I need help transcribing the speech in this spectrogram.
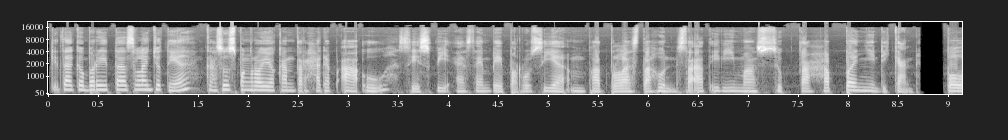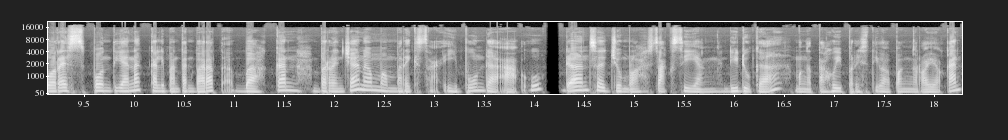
Kita ke berita selanjutnya, kasus pengeroyokan terhadap AU, siswi SMP berusia 14 tahun saat ini masuk tahap penyidikan. Polres Pontianak, Kalimantan Barat bahkan berencana memeriksa ibunda AU dan sejumlah saksi yang diduga mengetahui peristiwa pengeroyokan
